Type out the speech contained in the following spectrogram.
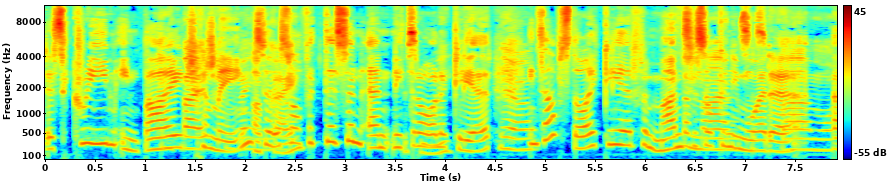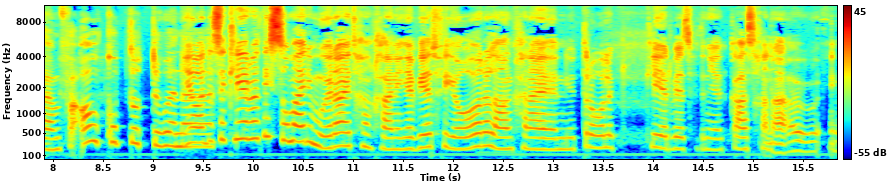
dis cream en beige, beige gemeng. Okay. So dis al vir tussen 'n neutrale kleur. Ja. En selfs daai kleur vir mans vir is ook in die mode. Ehm um, veral kop tot tone. Ja, dis 'n kleur wat nie sommer uit die mode uit gaan gaan nie. Jy weet vir jare lank gaan hy 'n neutrale kleur wees wat in jou kas gaan hou en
